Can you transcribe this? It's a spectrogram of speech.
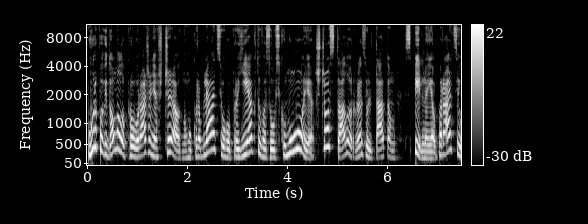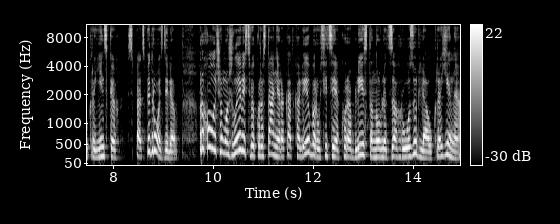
ГУР повідомило про ураження ще одного корабля цього проєкту в Азовському морі, що стало результатом спільної операції українських спецпідрозділів. Враховуючи можливість використання ракет калібр, усі ці кораблі становлять загрозу для України.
